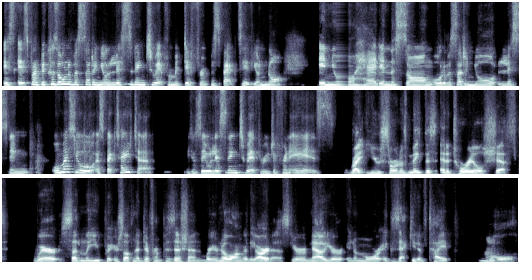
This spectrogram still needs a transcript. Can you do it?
It's it's fun because all of a sudden you're listening to it from a different perspective. You're not in your head in the song. All of a sudden you're listening, almost you're a spectator. So you're listening to it through different ears. Right. You sort of make this editorial shift where suddenly you put yourself in a different position where you're no longer the artist. You're now you're in a more executive type Hmm. role.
